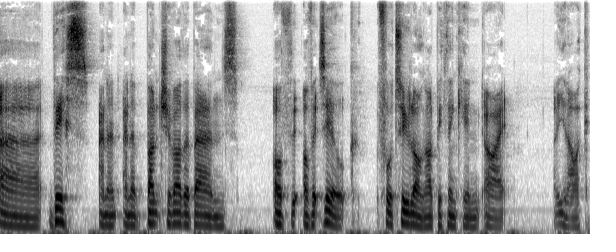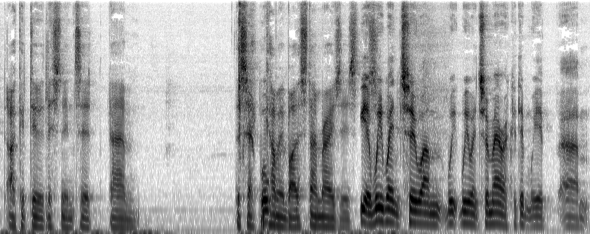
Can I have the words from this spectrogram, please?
uh, this and a, and a bunch of other bands of the, of its ilk for too long, I'd be thinking, all right, you know, I could I could do listening to um, the second well, coming by the Stone Roses. Yeah, we went to um we, we went to America, didn't we? Um,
